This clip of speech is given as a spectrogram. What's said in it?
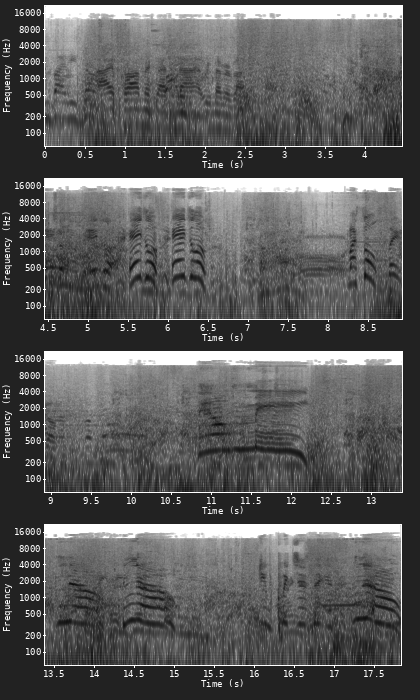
everybody don't. I promise I do not remember about it. Angelo, Angelo, Angelo, Angelo! My soul! There you go. Help me! No! No! You bitches, niggas! No!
